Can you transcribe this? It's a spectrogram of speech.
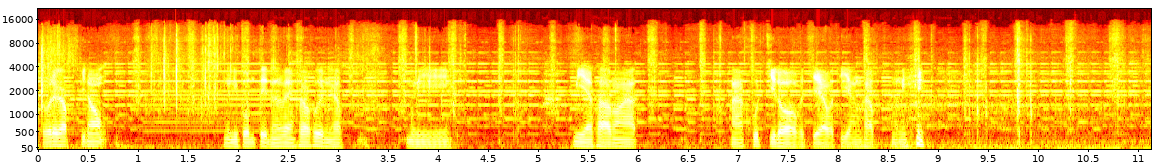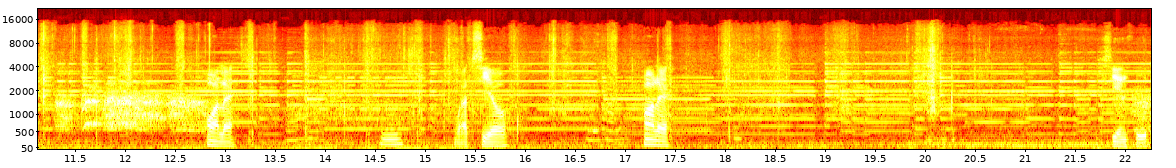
สวัสดีครับพี่น้องมือนี้ผมติดนักแรงข้าวเพื่อนครับมือนี้เมียพามาหาขุดจิโรไปแจวเทียงครับมือนี้ห่ออะไรอืมหวาดเสียวไม่ทห่ออะไรเสียงขุด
